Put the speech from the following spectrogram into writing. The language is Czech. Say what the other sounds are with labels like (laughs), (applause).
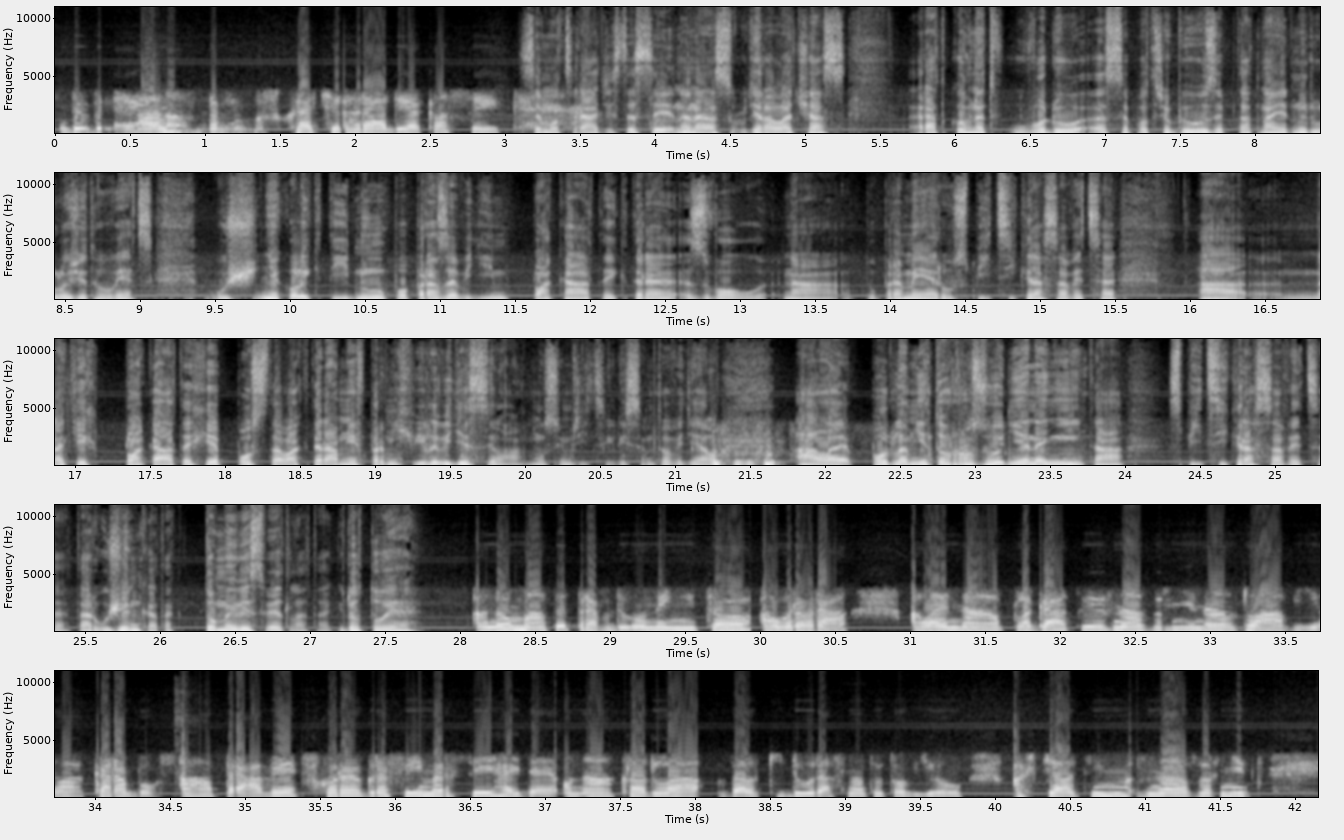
Dobré ráno, zdravím posluchače Rádia Klasik. Jsem moc rád, že jste si na nás udělala čas. Radko, hned v úvodu se potřebuju zeptat na jednu důležitou věc. Už několik týdnů po Praze vidím plakáty, které zvou na tu premiéru Spící krasavice. A na těch plakátech je postava, která mě v první chvíli vyděsila, musím říct, když jsem to viděl, (laughs) ale podle mě to rozhodně není ta spící krasavice, ta růženka, tak to mi vysvětlete, kdo to je? Ano, máte pravdu, není to Aurora, ale na plagátu je znázorněna zlá víla Karabos. A právě v choreografii Mercy Heide ona kladla velký důraz na tuto vílu a chtěla tím znázornit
